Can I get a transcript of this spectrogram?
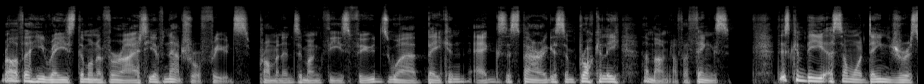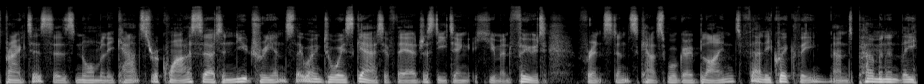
Rather, he raised them on a variety of natural foods. Prominent among these foods were bacon, eggs, asparagus, and broccoli, among other things. This can be a somewhat dangerous practice, as normally cats require certain nutrients they won't always get if they are just eating human food. For instance, cats will go blind fairly quickly and permanently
